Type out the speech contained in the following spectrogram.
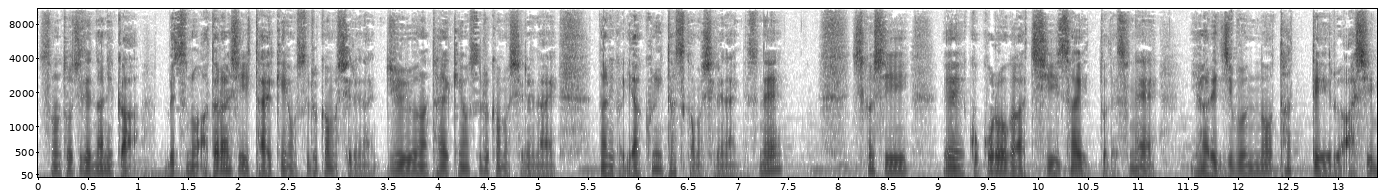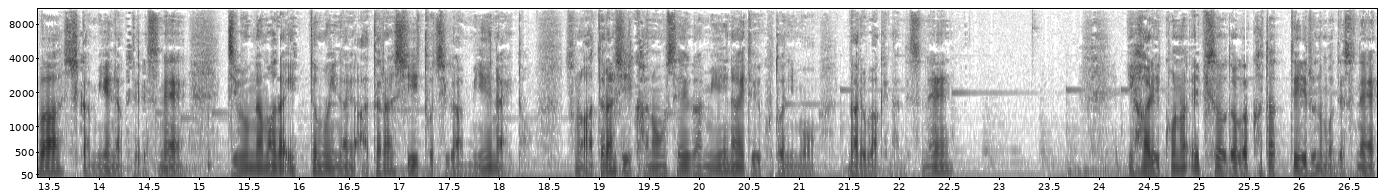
その土地で何か別の新しい体験をするかもしれない、重要な体験をするかもしれない、何か役に立つかもしれないんですね。しかし、えー、心が小さいとですね、やはり自分の立っている足場しか見えなくてですね、自分がまだ行ってもいない新しい土地が見えないと、その新しい可能性が見えないということにもなるわけなんですね。やはりこのエピソードが語っているのもですね、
